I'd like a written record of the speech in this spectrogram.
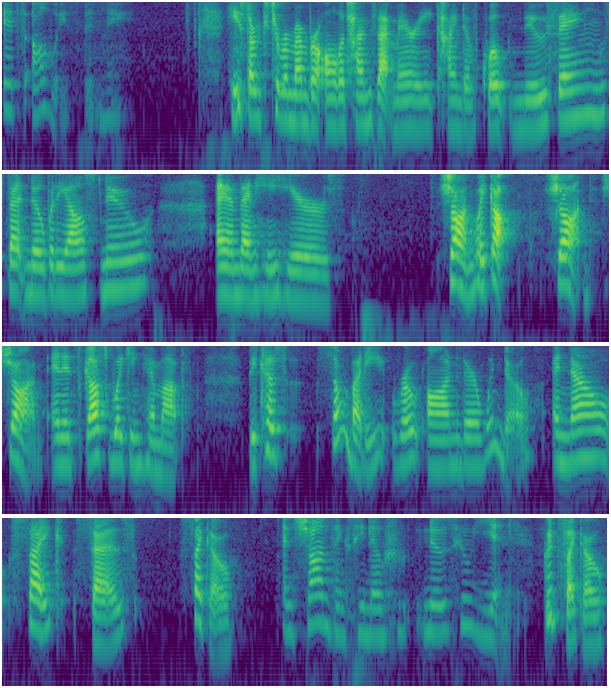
It's always been me." He starts to remember all the times that Mary kind of quote knew things that nobody else knew, and then he hears, "Shawn, wake up, Shawn, Shawn," and it's Gus waking him up because somebody wrote on their window, and now Psych says psycho. And Shawn thinks he know who, knows who Yin is. Good psycho.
